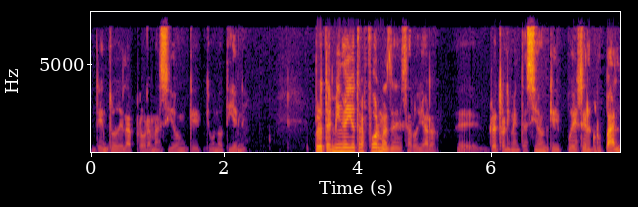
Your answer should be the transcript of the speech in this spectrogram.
dentro de la programación que, que uno tiene. Pero también hay otras formas de desarrollar eh, retroalimentación que puede ser grupal,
